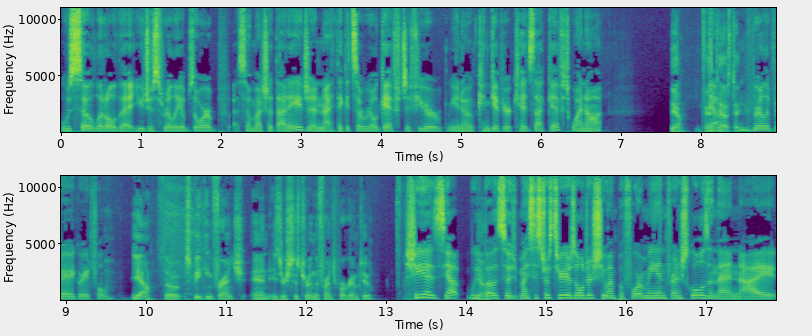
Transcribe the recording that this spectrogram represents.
was so little that you just really absorb so much at that age and I think it's a real gift if you're, you know, can give your kids that gift, why not? Yeah, fantastic. Yeah, I'm really very grateful. Yeah. So speaking French, and is your sister in the French program too? She is. Yep. We Yeah. both. So my sister's three years older. She went before me in French schools, and then I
